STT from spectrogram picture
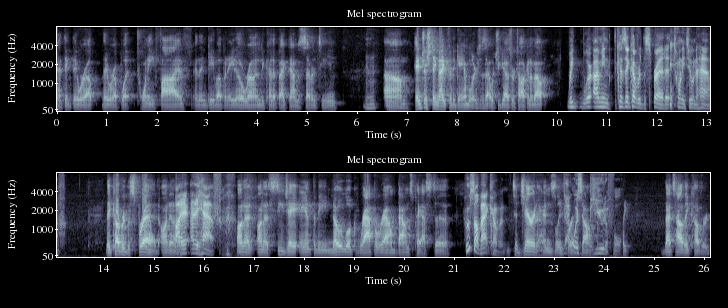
I think they were up, they were up what 25 and then gave up an 8-0 run to cut it back down to 17. Mhm. Um, interesting night for the gamblers. Is that what you guys were talking about? We were, I mean, because they covered the spread at 22 and a half They covered the spread on a by a half. on a on a CJ Anthony no look wraparound bounce pass to Who saw that coming? to Jarrett Hensley That for a was dunk. beautiful. Like, That's how they covered.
